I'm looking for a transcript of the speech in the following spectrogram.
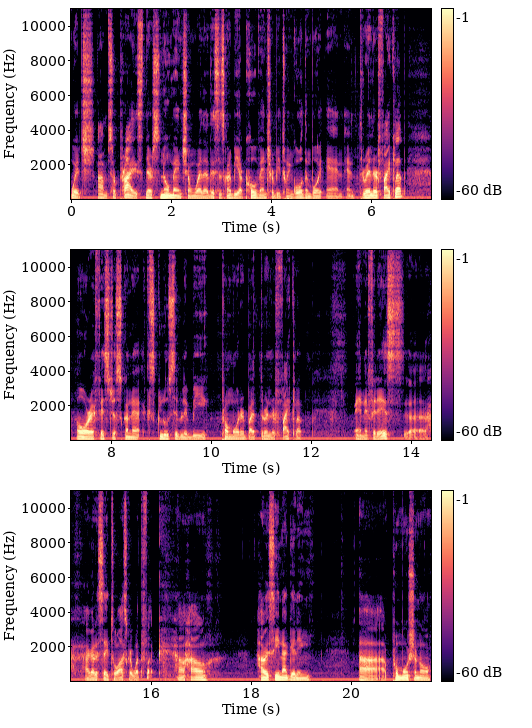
which I'm surprised, there's no mention whether this is going to be a co venture between Golden Boy and, and Triller Fight Club, or if it's just going to exclusively be promoted by Triller Fight Club. And if it is, uh, I gotta say to Oscar, what the fuck? How how how is he not getting uh, promotional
